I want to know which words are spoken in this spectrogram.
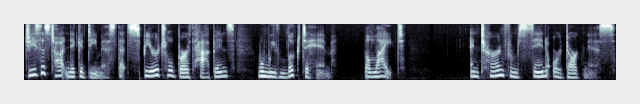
Jesus taught Nicodemus that spiritual birth happens when we look to Him, the light, and turn from sin or darkness.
